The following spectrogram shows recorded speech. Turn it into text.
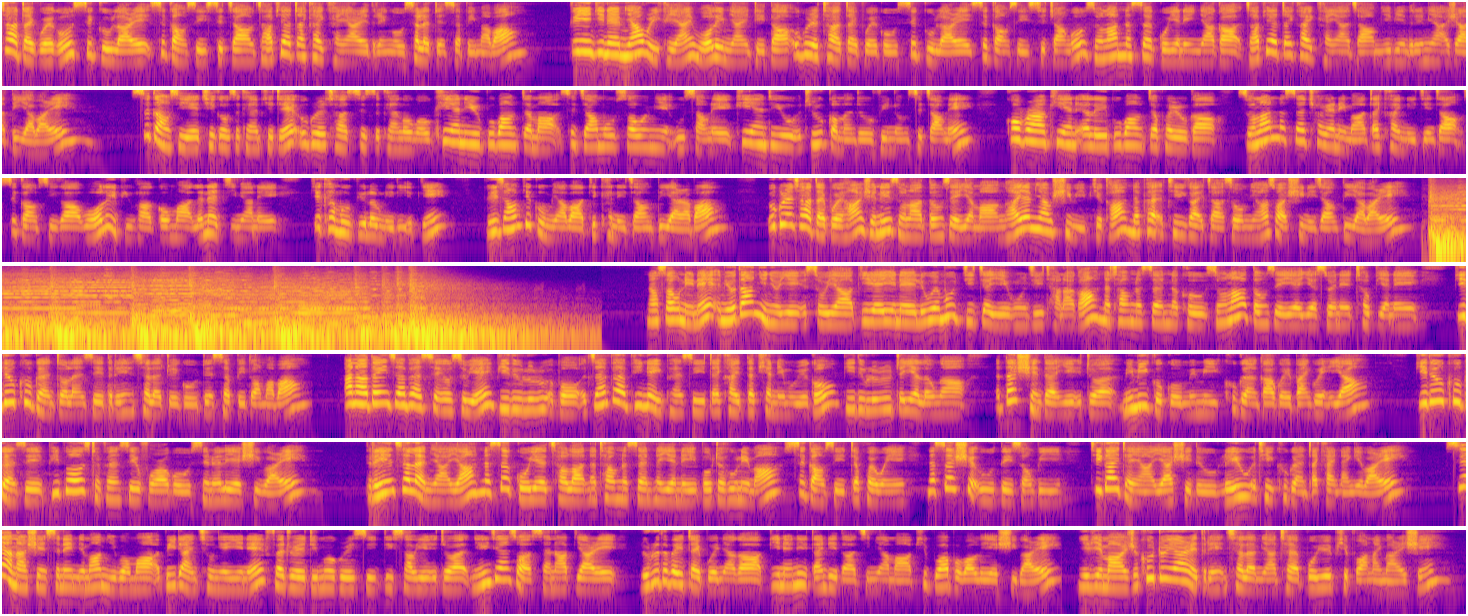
ချတိုက်ပွဲကိုစစ်ကူလာတဲ့စစ်ကောင်စီစစ်ကြောင်းဂျားဖြတ်တိုက်ခိုက်ခံရတဲ့တဲ့ရင်ကိုဆက်လက်တင်ဆက်ပေးမှာပါ။ကရင်ပြည်နယ်မြဝတီခရိုင်ဝေါ်လီမြိုင်ဒေသဥက္ကရထတိုက်ပွဲကိုစစ်ကူလာတဲ့စစ်ကောင်စီစစ်ကြောင်းကိုဇွန်လ29ရက်နေ့ညကဂျားဖြတ်တိုက်ခိုက်ခံရကြောင်းမြေပြင်သတင်းများအရသိရပါဗျ။ စစ်ကောင်စီရဲ့ခြေကုပ်စခန်းဖြစ်တဲ့ဥက္ကရထစစ်စခန်းကုန်းကို KNU ပူးပေါင်းတပ်မှစစ်ကြောင်းမှုစောဝင်းမြင့်ဦးဆောင်တဲ့ KNDO အထူးကွန်မန်ဒို Venom စစ်ကြောင်းနဲ့ Cobra KNLA ပူးပေါင်းတပ်ဖွဲ့တို့ကဇွန်လ26ရက်နေ့မှာတိုက်ခိုက်နေခြင်းကြောင့်စစ်ကောင်စီကဝေါ်လီဖြူဟာကုန်းမှလက်နက်ကြီးများနဲ့ပြစ်ခတ်မှုပြုလုပ်နေသည့်အပြင်လေကြောင်းပစ်ကူများပါပြစ်ခတ်နေကြောင်းသိရတာပါ။ဥက္ကရချတိုက်ပွဲဟာယနေ့ဇွန်လ30ရက်မှာ9ရက်မြောက်ရှိပြီဖြစ်ခါနှစ်ဖက်အထီးကအကြဆုံးများစွာရှိနေကြောင်းသိရပါဗျ။ နောက်ဆုံးအနေနဲ့အမျိုးသားညီညွတ်ရေးအစိုးရပြည်ထရေးနဲ့လူဝင်မှုကြီးကြပ်ရေးဝန်ကြီးဌာနက2022ခုဇွန်လ30ရက်ရက်စွဲနဲ့ထုတ်ပြန်တဲ့ပြည်သူ့ခုခံတော်လှန်ရေးသတင်းအချက်အလက်တွေကိုတင်ဆက်ပေးသွားမှာပါ။အာနာသိန်းကျန်းဖက်စေအုပ်စုရဲ့ပြည်သူလူထုအပေါ်အကြမ်းဖက်ဖိနှိပ်ဖန်ဆီးတိုက်ခိုက်တပ်ဖြတ်နေမှုတွေကိုပြည်သူလူထုတရက်လုံးကအသက်ရှင်တန်ရေးအတွက်မိမိကိုယ်ကိုမိမိခုခံကာကွယ်ပိုင်ခွင့်အရာပြည်သူခုခံစစ် People's Defensive War ကိုဆင်နွှဲလျက်ရှိပါတယ်။ တရင်ချက်လက်များအရ29ရက်6လ2022ရက်နေ့ဗုဒ္ဓဟူးနေ့မှာစစ်ကောင်စီတပ်ဖွဲ့ဝင်28ဦးသေဆုံးပြီးထိခိုက်ဒဏ်ရာရရှိသူ4ဦးအထိခုခံတိုက်ခိုက်နိုင်ခဲ့ပါတယ်။ဆီယနာရှင်စနစ်မြန်မာပြည်ပေါ်မှာအပိတိုင်ချုပ်ငြိမ်းရေးနဲ့ Federal Democracy တည်ဆောက်ရေးအတွက်ငြိမ်းချမ်းစွာဆန္ဒပြတဲ့လူလူတပိတ်တိုက်ပွဲများကပြည်내နဲ့တိုင်းဒေသကြီးများမှာဖြစ်ပွားပေါ်ပေါက်လျက်ရှိပါတယ်။မြေပြင်မှာယခုတွေ့ရတဲ့သတင်းအချက်အလက်များထက်ပို၍ဖြစ်ပွားနိုင်ပါတယ်ရှင်။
